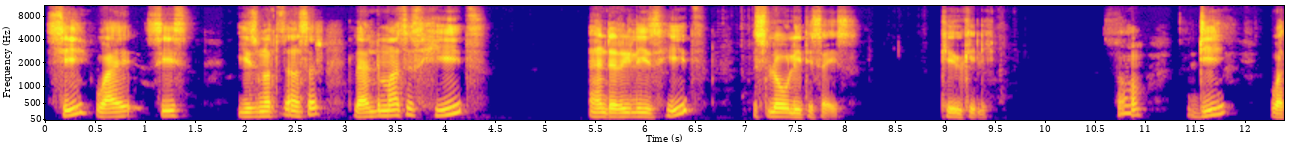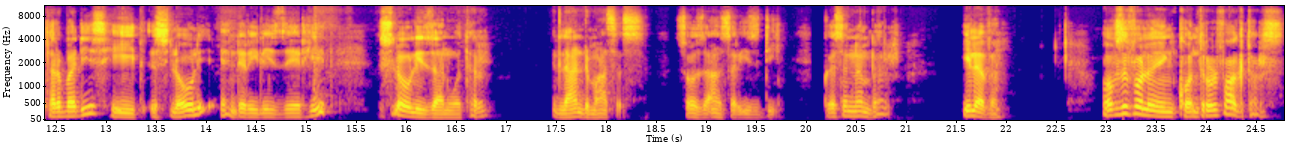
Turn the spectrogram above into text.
See why c is not the answer. Land masses heat and release heat. Slowly it says. Quickly. So d water bodies heat slowly and release their heat slowly than water land masses so the answer is d. Question number 11 of the following control factors,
